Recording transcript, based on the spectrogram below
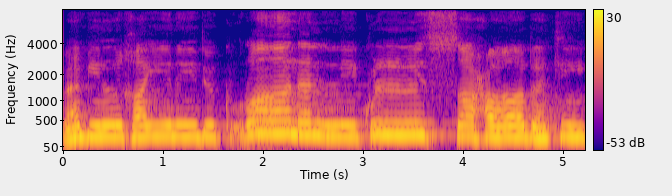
وبالخير ذكرانا لكل الصحابة.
